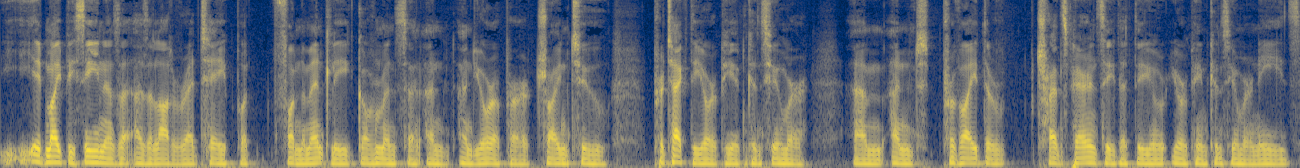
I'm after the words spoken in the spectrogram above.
it might be seen as a, as a lot of red tape, but fundamentally, governments and, and, and Europe are trying to protect the European consumer um, and provide the transparency that the Euro- European consumer needs.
